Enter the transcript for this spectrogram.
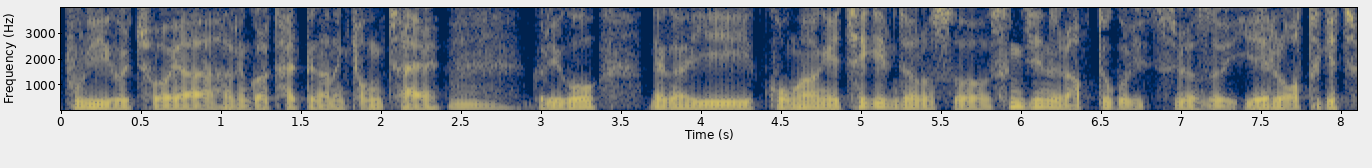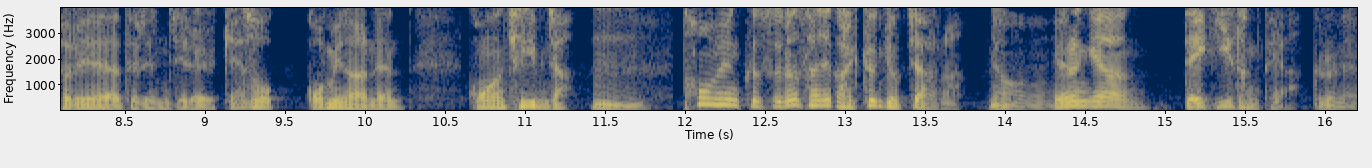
불이익을 줘야 하는 걸 갈등하는 경찰 음. 그리고 내가 이 공항의 책임자로서 승진을 앞두고 있으면서 얘를 어떻게 처리해야 되는지를 계속 고민하는 공항 책임자 음. 톰 행크스는 사실 갈등 겪지 않아 어. 얘는 그냥 대기 상태야 그러네.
